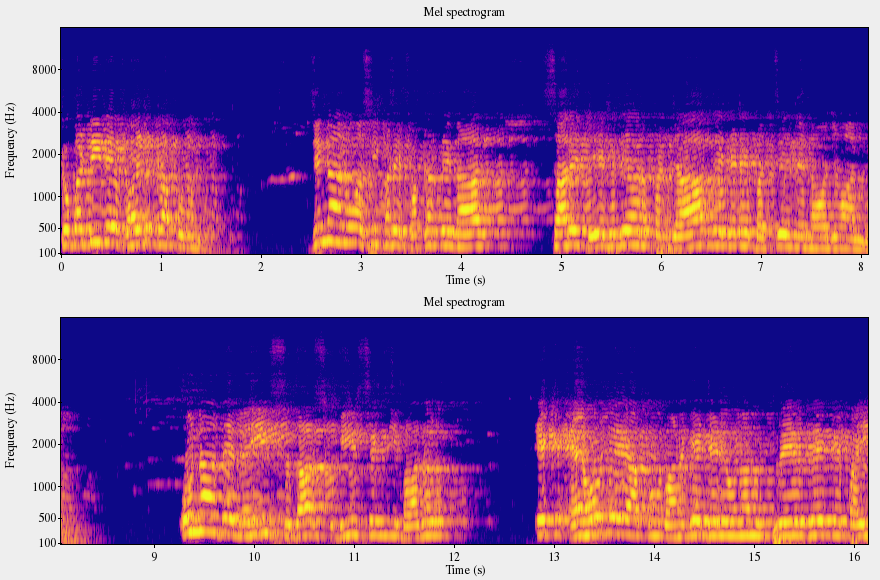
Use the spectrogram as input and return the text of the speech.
ਕਬੱਡੀ ਦੇ ਵਰਲਡ ਕੱਪ ਹੁੰਦੇ ਜਿਨ੍ਹਾਂ ਨੂੰ ਅਸੀਂ ਬੜੇ ਫਖਰ ਦੇ ਨਾਲ ਸਾਰੇ ਦੇਖਦੇ ਔਰ ਪੰਜਾਬ ਦੇ ਜਿਹੜੇ ਬੱਚੇ ਨੇ, ਨੌਜਵਾਨ ਨੇ, ਉਹਨਾਂ ਦੇ ਲਈ ਸਰਦਾਰ ਸੁਖਬੀਰ ਸਿੰਘ ਜੀ ਬਾਦਲ ਇੱਕ ਇਹੋ ਜਿਹੇ ਆਗੂ ਬਣ ਗਏ ਜਿਹੜੇ ਉਹਨਾਂ ਨੂੰ ਪ੍ਰੇਰਦੇ ਕਿ ਭਾਈ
